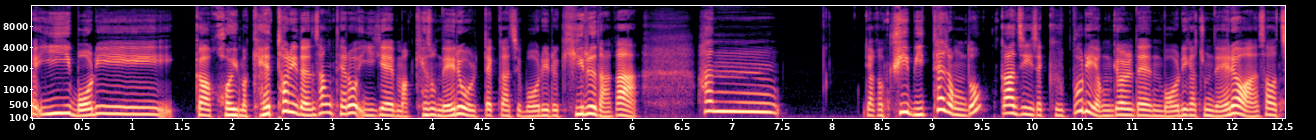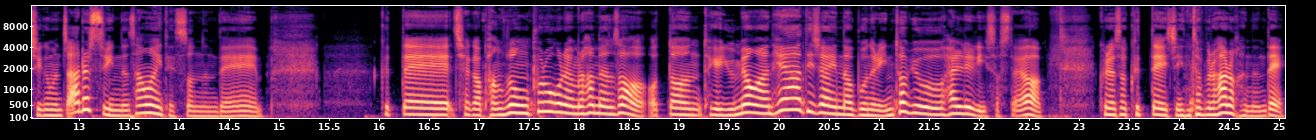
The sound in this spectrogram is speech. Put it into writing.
이 머리가 거의 막 개털이 된 상태로 이게 막 계속 내려올 때까지 머리를 기르다가 한 약간 귀 밑에 정도까지 이제 그 뿌리 연결된 머리가 좀 내려와서 지금은 자를 수 있는 상황이 됐었는데 그때 제가 방송 프로그램을 하면서 어떤 되게 유명한 헤어 디자이너 분을 인터뷰할 일이 있었어요. 그래서 그때 이제 인터뷰를 하러 갔는데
